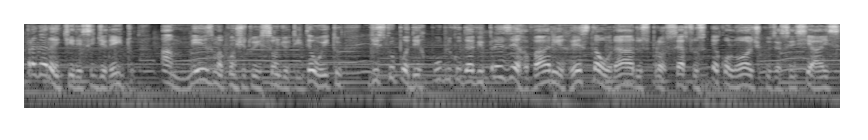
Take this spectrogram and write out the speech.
Para garantir esse direito, a mesma Constituição de 88 diz que o poder público deve preservar e restaurar os processos ecológicos essenciais,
